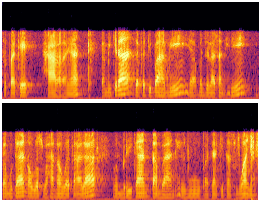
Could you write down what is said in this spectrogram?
Sebagai hal ya. Kami kira dapat dipahami ya penjelasan ini. Mudah-mudahan Allah Subhanahu wa taala memberikan tambahan ilmu pada kita semuanya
